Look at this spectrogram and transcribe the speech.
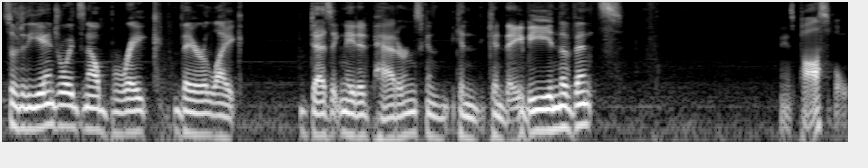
So do the androids now break their like designated patterns? Can can can they be in the vents? I mean, it's possible.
